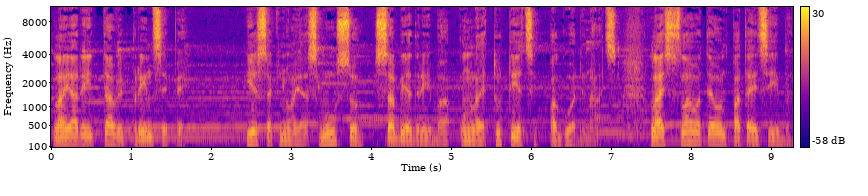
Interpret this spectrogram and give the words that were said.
lai arī tavi principi iesakņojas mūsu sabiedrībā un lai tu tieci pagodināts. Lai slava tev un pateicība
